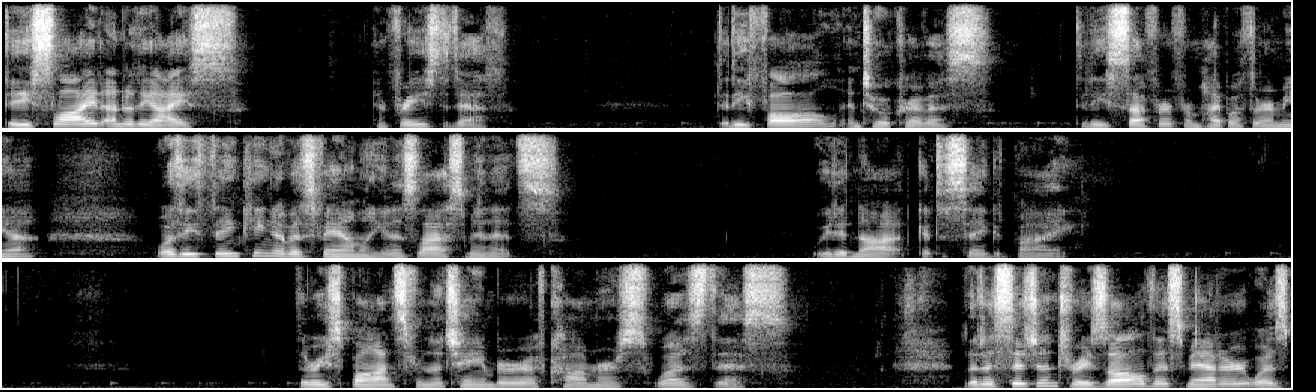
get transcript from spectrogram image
Did he slide under the ice and freeze to death? Did he fall into a crevice? Did he suffer from hypothermia? Was he thinking of his family in his last minutes? We did not get to say goodbye. The response from the Chamber of Commerce was this The decision to resolve this matter was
